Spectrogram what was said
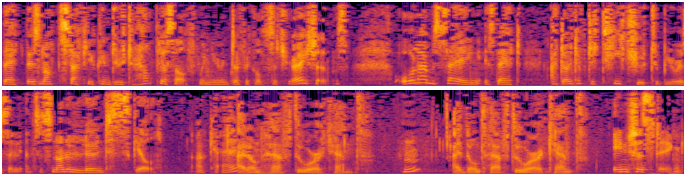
that there's not stuff you can do to help yourself when you're in difficult situations. All I'm saying is that I don't have to teach you to be resilient. It's not a learned skill. Okay? I don't have to or I can't. Hmm? I don't have to or I can't. Interesting,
